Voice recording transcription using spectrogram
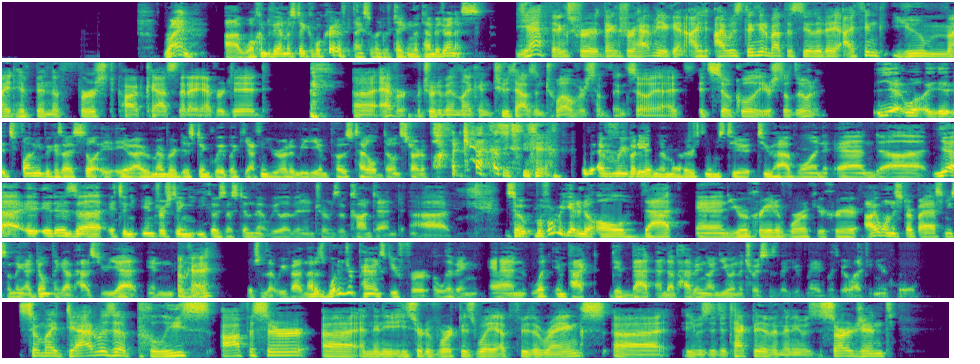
Ryan, uh, welcome to the Unmistakable Creative. Thanks so much for taking the time to join us. Yeah, thanks for thanks for having me again. I, I was thinking about this the other day. I think you might have been the first podcast that I ever did uh, ever, which would have been like in 2012 or something. So uh, it's it's so cool that you're still doing it. Yeah, well, it's funny because I still, you know, I remember distinctly, like, yeah, I think you wrote a Medium post titled "Don't Start a Podcast." yeah. Everybody and their mother seems to to have one, and uh, yeah, it, it is a it's an interesting ecosystem that we live in in terms of content. Uh, so before we get into all of that and your creative work, your career, I want to start by asking you something I don't think I've asked you yet. In, okay. In that we've had, and that is, what did your parents do for a living, and what impact did that end up having on you and the choices that you've made with your life and your career? So my dad was a police officer, uh, and then he, he, sort of worked his way up through the ranks. Uh, he was a detective, and then he was a sergeant,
